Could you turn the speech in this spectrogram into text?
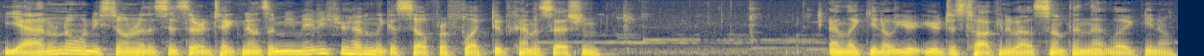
yeah i don't know any stoner that sits there and take notes. I mean maybe if you're having like a self-reflective kind of session. And like you know you're, you're just talking about something that like you know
